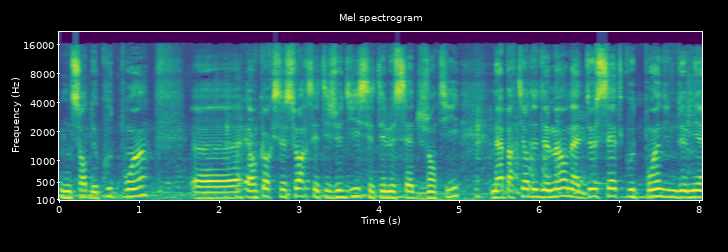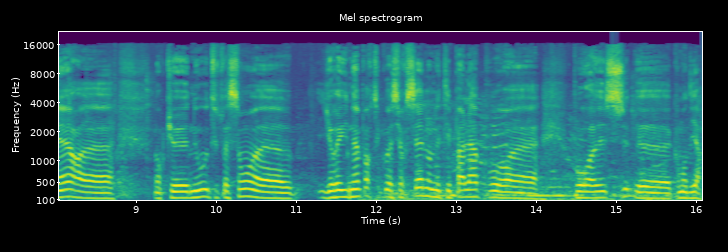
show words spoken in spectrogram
une sorte de coup de poing. Et encore que ce soir, c'était jeudi, c'était le set gentil. Mais à partir de demain, on a deux sets coups de poing d'une demi-heure. donc nous, de toute façon, il y aurait eu n'importe quoi sur scène. On n'était pas là pour, euh, pour euh, euh, comment dire,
